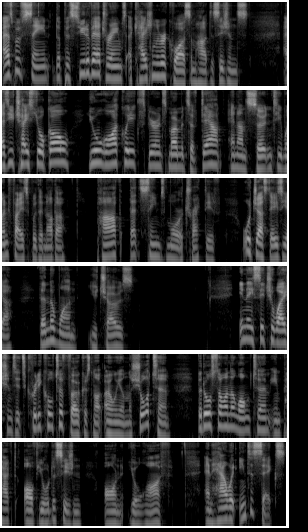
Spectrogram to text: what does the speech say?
As we've seen, the pursuit of our dreams occasionally requires some hard decisions. As you chase your goal, you will likely experience moments of doubt and uncertainty when faced with another path that seems more attractive or just easier than the one you chose. In these situations, it's critical to focus not only on the short term, but also on the long term impact of your decision on your life and how it intersects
